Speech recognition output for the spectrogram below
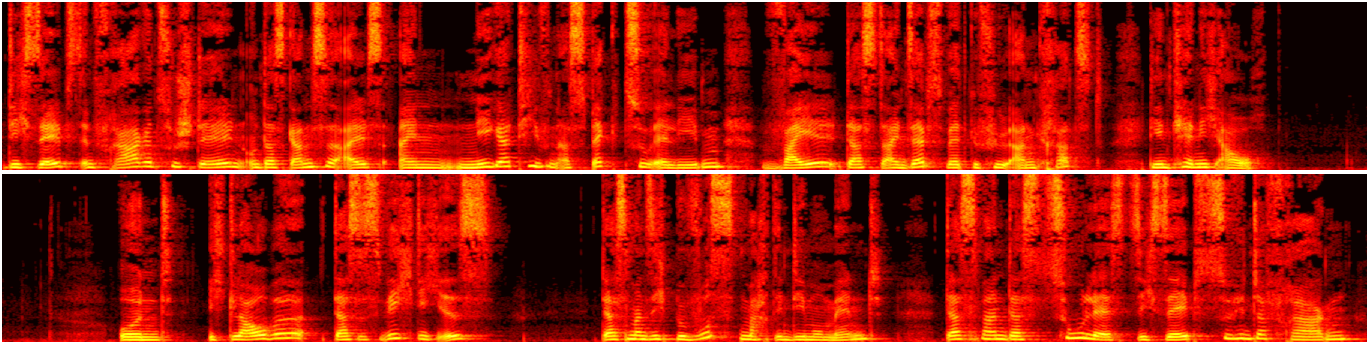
dich selbst in Frage zu stellen und das Ganze als einen negativen Aspekt zu erleben, weil das dein Selbstwertgefühl ankratzt, den kenne ich auch. Und ich glaube, dass es wichtig ist, dass man sich bewusst macht in dem Moment, dass man das zulässt, sich selbst zu hinterfragen,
